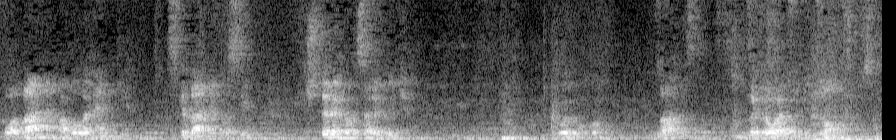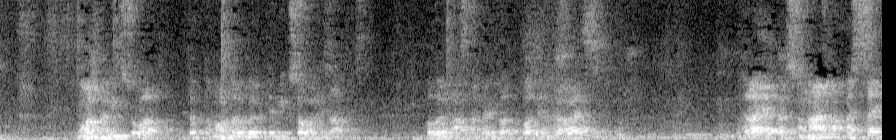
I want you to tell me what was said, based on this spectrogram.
вкладання або легенькі скидання пасів. Чотири гравця йдуть глибоко в захист, закривають цю підзону. Можна міксувати, тобто можна робити міксований захист. Коли в нас, наприклад, один гравець грає персонально ось цей,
